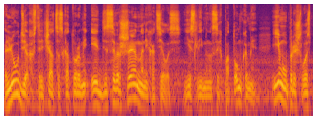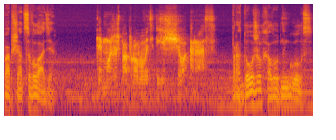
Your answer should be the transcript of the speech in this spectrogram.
Людях, встречаться с которыми Эдди совершенно не хотелось, если именно с их потомками ему пришлось пообщаться в Ладе. Ты можешь попробовать еще раз. Продолжил холодный голос.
